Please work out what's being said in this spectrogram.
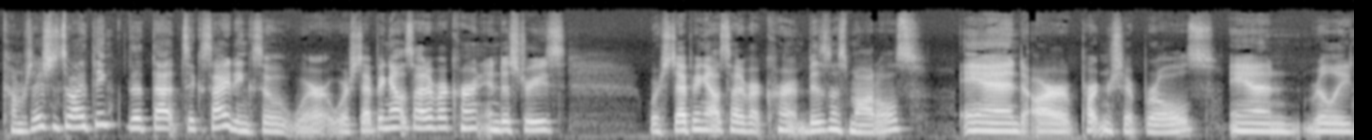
conversation. So I think that that's exciting. So we're we're stepping outside of our current industries. We're stepping outside of our current business models and our partnership roles and really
